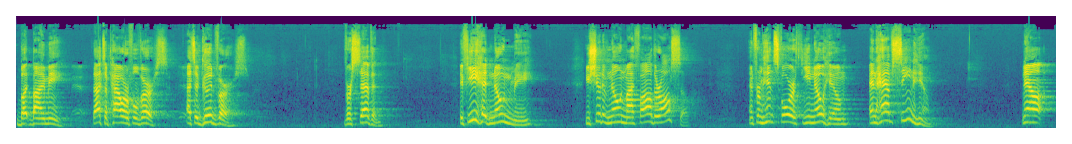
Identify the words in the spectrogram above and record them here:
but by me. That's a powerful verse. That's a good verse. Verse 7 If ye had known me, you should have known my Father also. And from henceforth ye know him and have seen him. Now,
